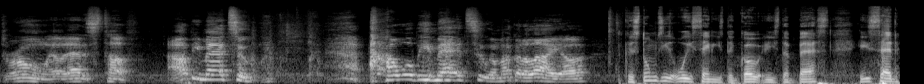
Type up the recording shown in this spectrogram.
throne. Well, that is tough. I'll be mad too. I will be mad too. I'm not gonna lie, y'all because Stormzy's always saying he's the GOAT and he's the best. He said,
